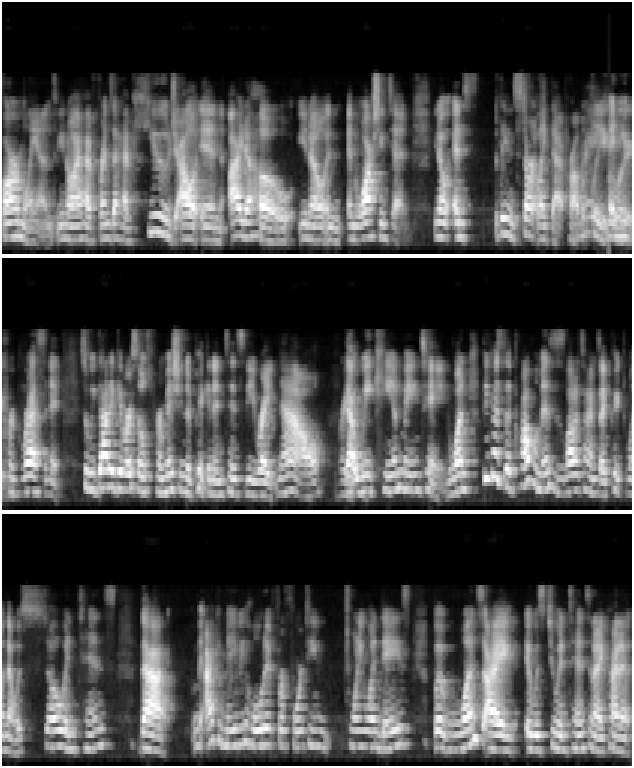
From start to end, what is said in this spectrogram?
farmland. You know, I have friends that have huge out in Idaho, you know, and, and Washington, you know, and but they didn't start like that probably. Right. And you progress in it. So we got to give ourselves permission to pick an intensity right now Right. that we can maintain. One because the problem is, is a lot of times I picked one that was so intense that I could maybe hold it for 14, 21 days, but once I it was too intense and I kind of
